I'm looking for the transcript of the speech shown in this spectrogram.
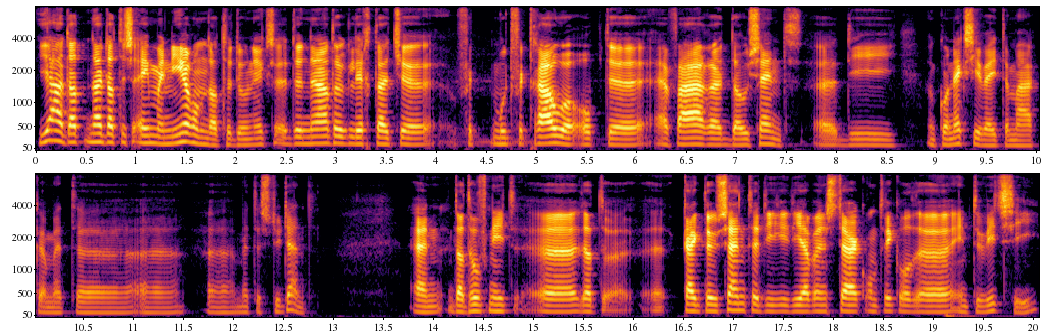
Ja, dat, nou, dat is één manier om dat te doen. Ik, de nadruk ligt dat je moet vertrouwen op de ervaren docent uh, die een connectie weet te maken met, uh, met de student. En dat hoeft niet. dat, kijk, docenten die, die hebben een sterk ontwikkelde intuïtie.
